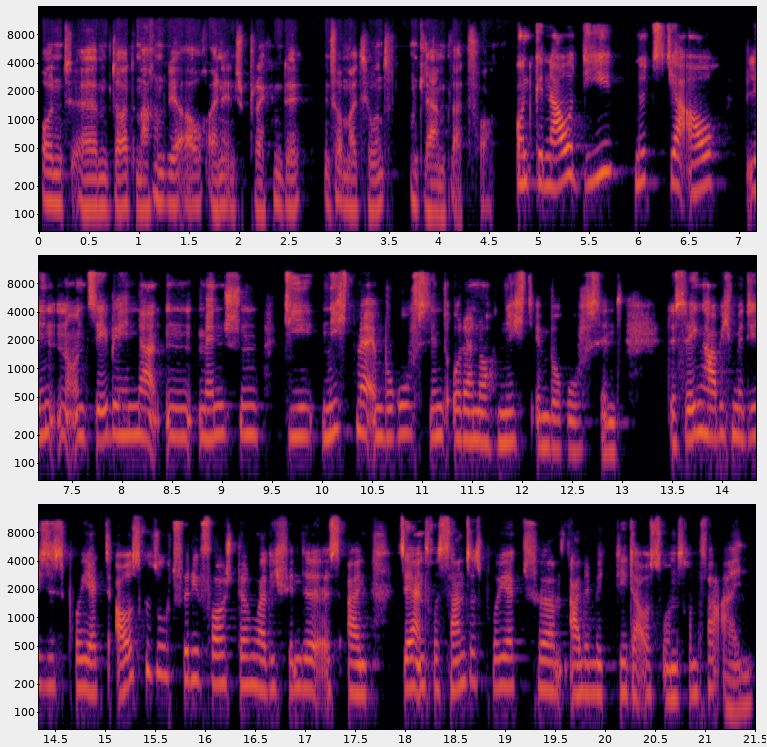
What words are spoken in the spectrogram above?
Und ähm, dort machen wir auch eine entsprechende Informations- und Lernplattform. Und genau die nützt ja auch blinden und sehbehinderten Menschen, die nicht mehr im Beruf sind oder noch nicht im Beruf sind. Deswegen habe ich mir dieses Projekt ausgesucht für die Vorstellung, weil ich finde es ein sehr interessantes Projekt für alle Mitglieder aus unserem Verein.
